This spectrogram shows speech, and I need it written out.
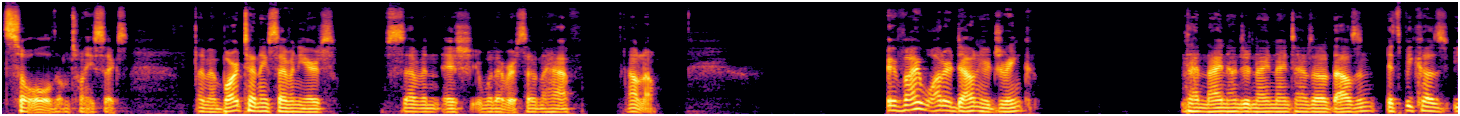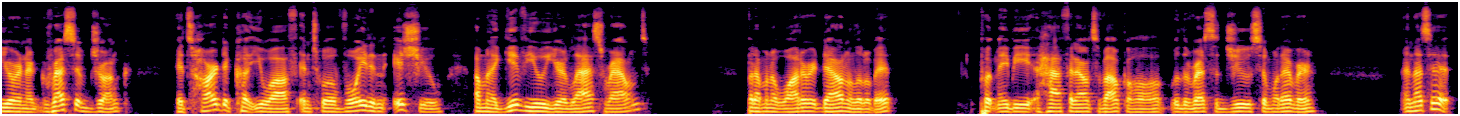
so old. I'm 26. I've been bartending seven years, seven ish, whatever, seven and a half. I don't know. If I water down your drink, that 999 times out of 1,000, it's because you're an aggressive drunk it's hard to cut you off, and to avoid an issue, I'm going to give you your last round, but I'm going to water it down a little bit. Put maybe half an ounce of alcohol with the rest of juice and whatever, and that's it.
